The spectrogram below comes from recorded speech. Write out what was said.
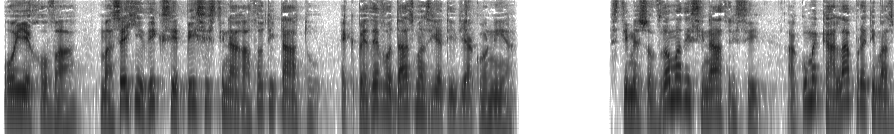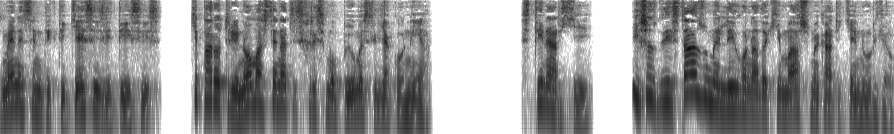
Ο Ιεχωβά μας έχει δείξει επίσης την αγαθότητά του, εκπαιδεύοντάς μας για τη διακονία. Στη μεσοβδόμαδη συνάθρηση ακούμε καλά προετοιμασμένες ενδεικτικές συζητήσεις και παροτρινόμαστε να τις χρησιμοποιούμε στη διακονία. Στην αρχή, ίσως διστάζουμε λίγο να δοκιμάσουμε κάτι καινούριο,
